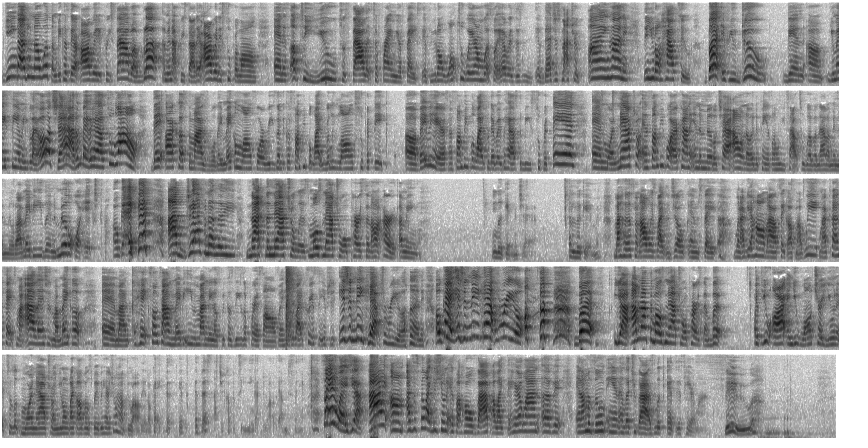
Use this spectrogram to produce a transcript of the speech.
you ain't gotta do nothing with them because they're already pre-styled, blah, blah. I mean, not pre-styled, they're already super long. And it's up to you to style it to frame your face. If you don't want to wear them whatsoever, if that's just not your thing, honey, then you don't have to. But if you do, then um, you may see them and you're like, oh, child, them baby hairs too long. They are customizable. They make them long for a reason because some people like really long, super thick uh, baby hairs and some people like for their baby hairs to be super thin and more natural and some people are kind of in the middle. Child i don't know. It depends on who you talk to whether or not i'm in the middle. I may be either in the middle or extra okay? I'm definitely not the naturalist most natural person on earth. I mean look at me child look at me. My husband always like to joke and say, when I get home, I'll take off my wig, my contacts, my eyelashes, my makeup, and my heck, sometimes maybe even my nails because these are press-ons. And he'd be like, Chrissy, if she, is your kneecaps real, honey? Okay, is your kneecaps real? but yeah, I'm not the most natural person, but if you are and you want your unit to look more natural and you don't like all those baby hairs, you don't have to do all that, okay? That, if, if that's not your cup of tea, you ain't got to do all that. I'm just saying. So anyways, yeah, I um I just feel like this unit is a whole vibe. I like the hairline of it. And I'm to zoom in and let you guys look at this hairline. So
